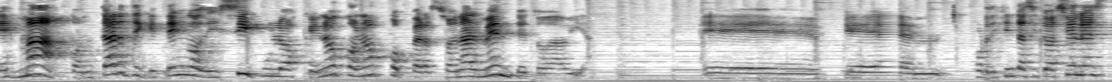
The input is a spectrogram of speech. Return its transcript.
Es más, contarte que tengo discípulos que no conozco personalmente todavía. Eh, por distintas situaciones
